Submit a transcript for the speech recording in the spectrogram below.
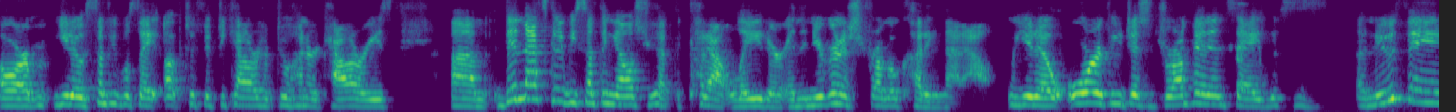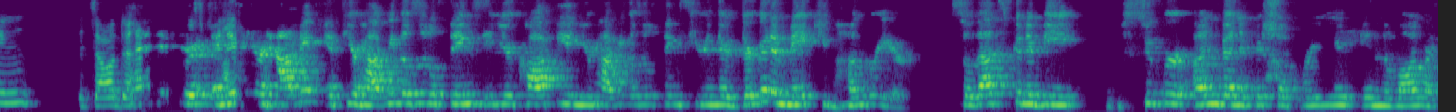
or you know some people say up to 50 calories up to 100 calories um, then that's going to be something else you have to cut out later and then you're going to struggle cutting that out you know or if you just jump in and say this is a new thing it's all done. And if, you're, and if you're having if you're having those little things in your coffee and you're having those little things here and there they're going to make you hungrier. So that's going to be super unbeneficial for you in the long run.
